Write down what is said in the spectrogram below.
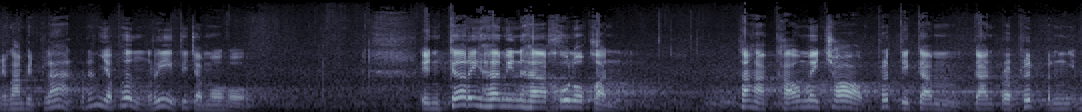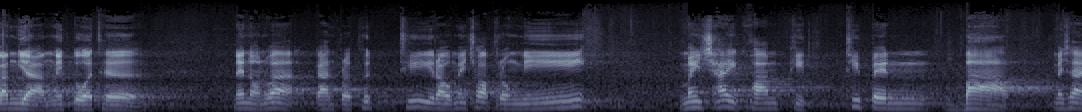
มีความผิดพลาด เพราะฉะนั้นอย่าเพิ่งรีบที่จะโมโหอินกริฮามินฮาคุลุกันถ้าหากเขาไม่ชอบพฤติกรรมการประพฤติบางอย่างในตัวเธอ แน่นอนว่าการประพฤติที่เราไม่ชอบตรงนี้ ไม่ใช่ความผิดที่เป็นบาปไม่ใช่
